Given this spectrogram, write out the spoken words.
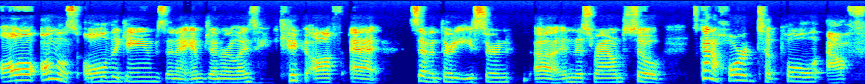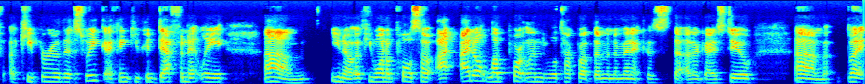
all almost all the games, and I am generalizing, kick off at 7:30 Eastern uh, in this round. So it's kind of hard to pull off a keeper this week. I think you can definitely, um, you know, if you want to pull some. I, I don't love Portland. We'll talk about them in a minute because the other guys do. Um, but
